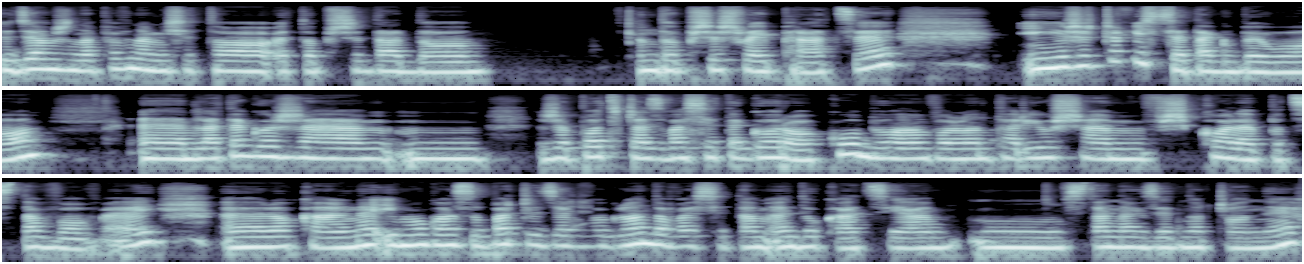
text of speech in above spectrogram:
wiedziałam, że na pewno mi się to, to przyda do, do przyszłej pracy i rzeczywiście tak było. E, dlatego że, mm, że podczas właśnie tego roku byłam wolontariuszem w szkole podstawowej e, lokalnej i mogłam zobaczyć, jak wygląda właśnie tam edukacja mm, w Stanach Zjednoczonych.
